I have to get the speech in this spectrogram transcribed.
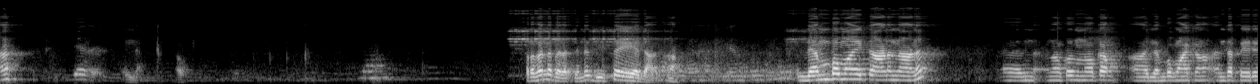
ആ? ഇല്ല. ഓക്കെ. പ്രതലബലത്തിന്റെ ദിശ ഏതാണ്? ആ. ലംബമായിട്ടാണെന്നാണ് ആ, നമുക്കൊന്ന് നോക്കാം. ലംബമായിട്ടാണ്? എന്താ പേര്?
